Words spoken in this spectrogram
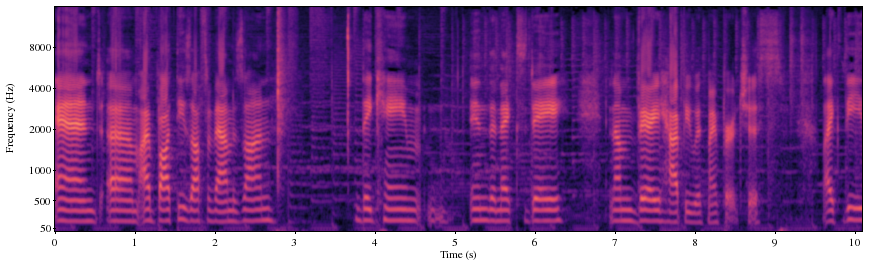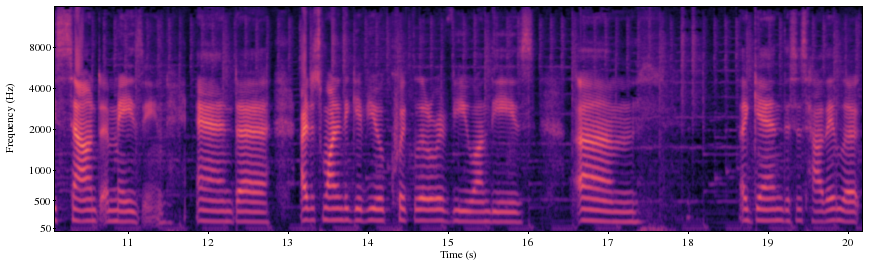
and um, I bought these off of Amazon. They came in the next day, and I'm very happy with my purchase. Like, these sound amazing, and uh, I just wanted to give you a quick little review on these. Um, again, this is how they look.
